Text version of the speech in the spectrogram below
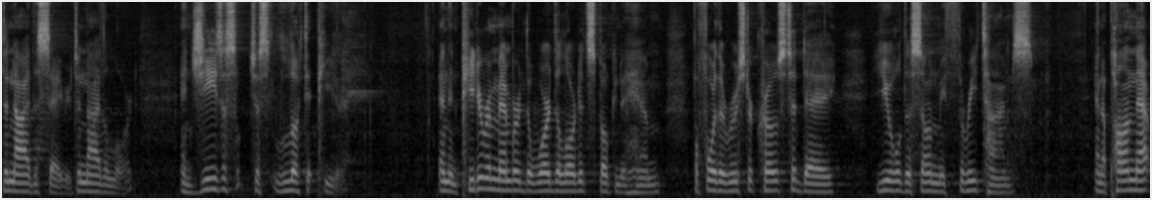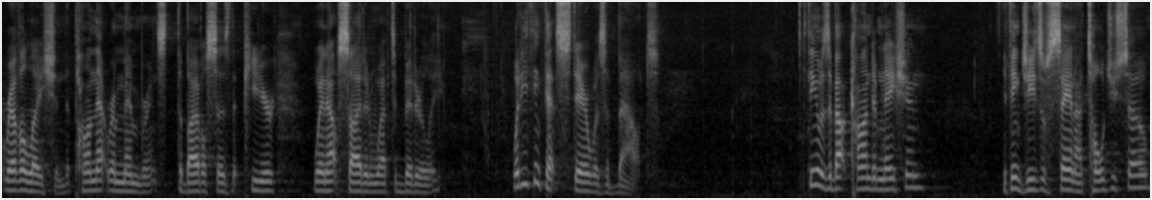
deny the Savior, deny the Lord. And Jesus just looked at Peter. And then Peter remembered the word the Lord had spoken to him Before the rooster crows today, you will disown me three times. And upon that revelation, upon that remembrance, the Bible says that Peter went outside and wept bitterly. What do you think that stare was about? You think it was about condemnation? You think Jesus was saying, I told you so?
